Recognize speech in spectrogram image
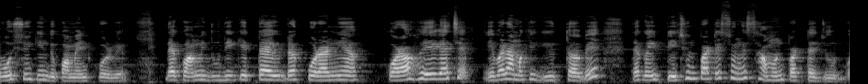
অবশ্যই কিন্তু কমেন্ট করবে। দেখো, আমি দুদিকেরটা ওটা করা নিয়ে, করা হয়ে গেছে, এবার আমাকে কী করতে হবে। দেখো, এই পেছন পাটের সঙ্গে সামন পাটটা জুড়বো।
